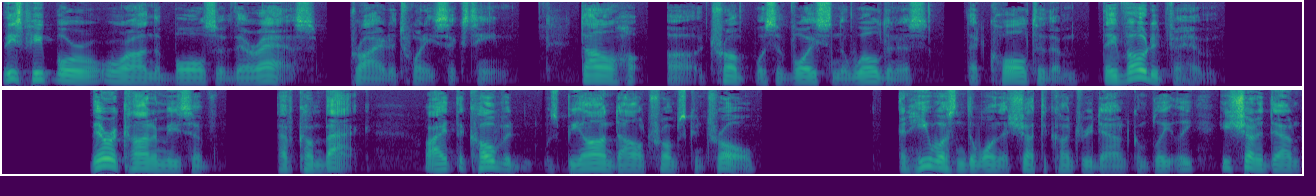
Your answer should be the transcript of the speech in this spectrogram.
These people were on the balls of their ass prior to 2016. Donald uh, Trump was a voice in the wilderness that called to them. They voted for him. Their economies have, have come back. Right? The COVID was beyond Donald Trump's control. And he wasn't the one that shut the country down completely. He shut it down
